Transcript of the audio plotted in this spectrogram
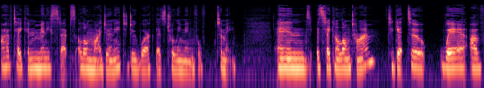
I have taken many steps along my journey to do work that's truly meaningful to me. And it's taken a long time to get to where I've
